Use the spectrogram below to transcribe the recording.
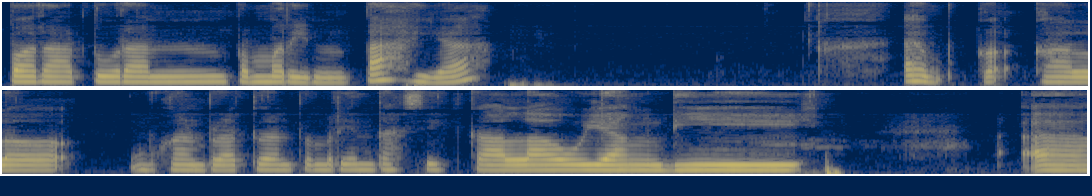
peraturan pemerintah ya eh kalau bukan peraturan pemerintah sih. Kalau yang di uh,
